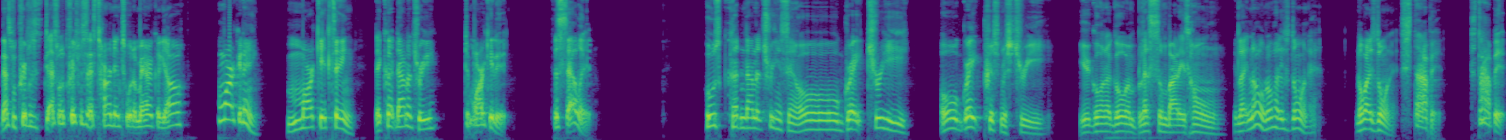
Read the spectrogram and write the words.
That's what Christmas. That's what Christmas has turned into in America, y'all. Marketing, marketing. They cut down a tree to market it, to sell it. Who's cutting down a tree and saying, "Oh, great tree, oh, great Christmas tree"? You're gonna go and bless somebody's home. You're like, no, nobody's doing that. Nobody's doing it. Stop it. Stop it.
